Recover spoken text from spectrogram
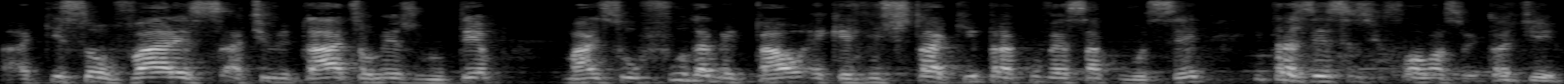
aqui são várias atividades ao mesmo tempo, mas o fundamental é que a gente está aqui para conversar com você e trazer essas informações. Então, aqui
